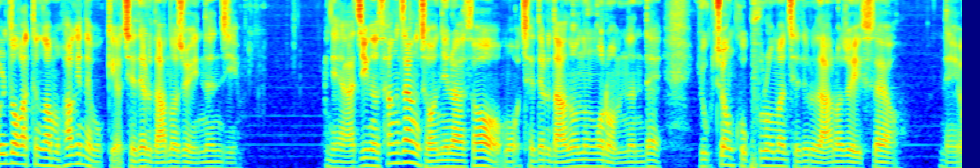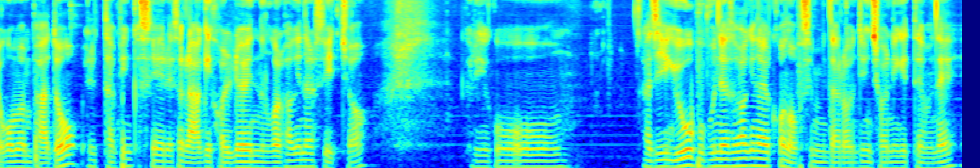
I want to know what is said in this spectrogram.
홀더 같은 거 한번 확인해 볼게요. 제대로 나눠져 있는지. 네, 아직은 상장 전이라서 뭐 제대로 나누는 건 없는데 6.9%만 제대로 나눠져 있어요. 네, 요것만 봐도 일단 핑크세일에서 락이 걸려 있는 걸 확인할 수 있죠. 그리고 아직 요 부분에서 확인할 건 없습니다. 런칭 전이기 때문에.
